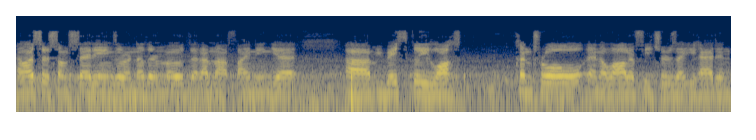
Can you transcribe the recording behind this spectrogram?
unless there's some settings or another mode that I'm not finding yet. Um, you basically lost control and a lot of features that you had in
